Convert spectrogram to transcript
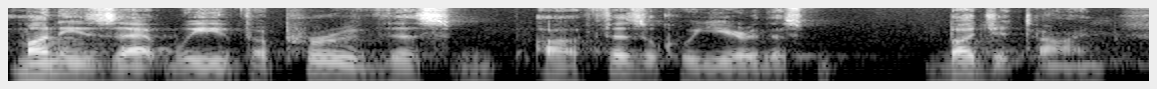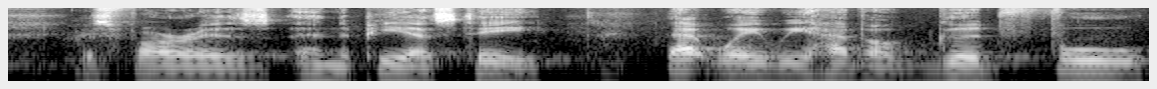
monies that we've approved this uh, fiscal year, this budget time, as far as in the PST. That way, we have a good, full,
